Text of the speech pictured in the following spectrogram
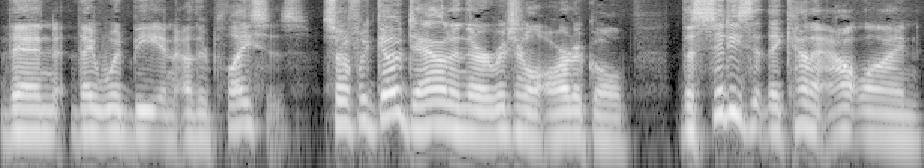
than they would be in other places. So if we go down in their original article, the cities that they kind of outline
